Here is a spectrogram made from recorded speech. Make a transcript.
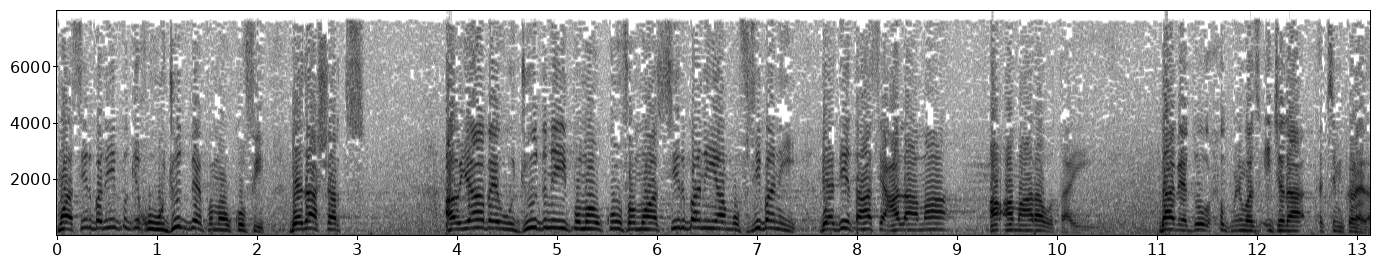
مؤثر بنی پکی خو وجود بے پا موقوفی بے دا شرط او یا بے وجود نی پا موقوف مؤثر بنی یا مفضی بنی بے دی تاس علامہ او امارہ ہوتائی دا بے دو حکم وضعی چدا تقسیم کرے دا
